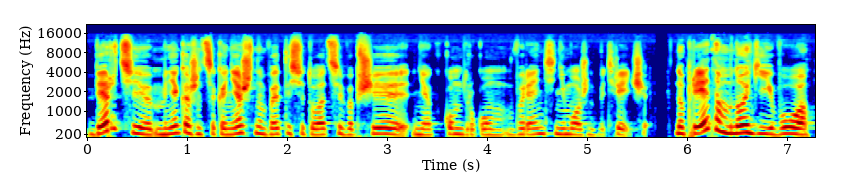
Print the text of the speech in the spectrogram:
Берти, мне кажется, конечно, в этой ситуации вообще ни о каком другом варианте не может быть речи. Но при этом многие его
